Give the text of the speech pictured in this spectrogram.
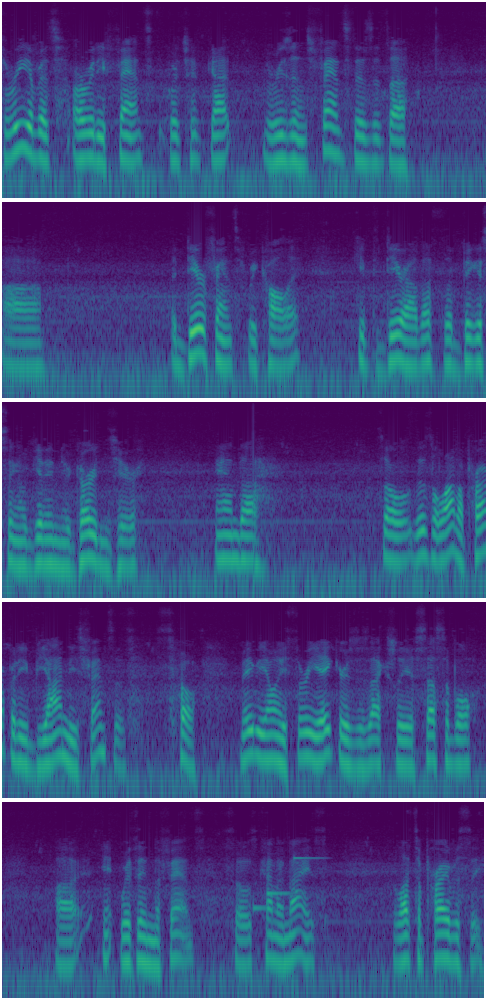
three of it's already fenced, which has got, the reason it's fenced is it's a, uh, a deer fence, we call it. Keep the deer out. That's the biggest thing you'll get in your gardens here. And uh, so there's a lot of property beyond these fences. So maybe only three acres is actually accessible uh, within the fence. So it's kind of nice. Lots of privacy.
